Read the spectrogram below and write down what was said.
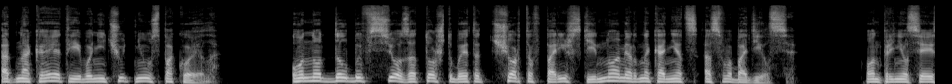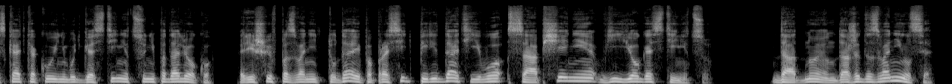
Однако это его ничуть не успокоило. Он отдал бы все за то, чтобы этот чертов парижский номер наконец освободился. Он принялся искать какую-нибудь гостиницу неподалеку, решив позвонить туда и попросить передать его сообщение в ее гостиницу. До одной он даже дозвонился,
